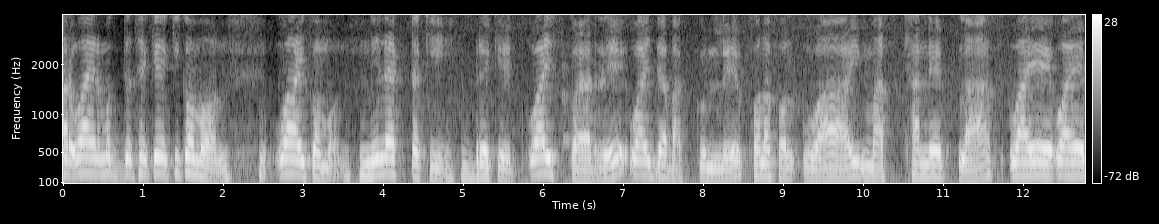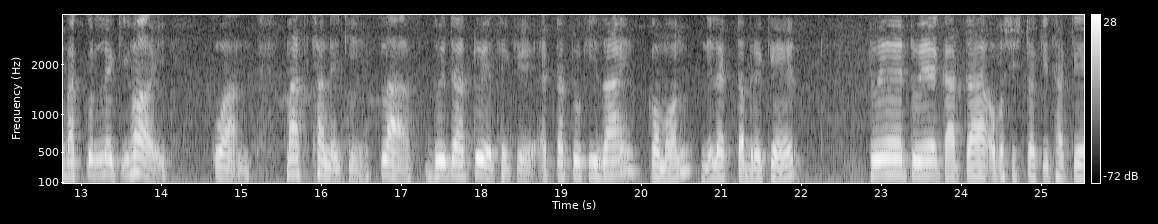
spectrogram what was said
আর ওয়াই এর মধ্যে থেকে কি কমন? ওয়াই কমন। নিলে একটা কি? ব্রেকেট। ওয়াই স্কোয়ার রে, ওয়াই দিয়ে ভাগ করলে ফলাফল ওয়াই মাঝখানে প্লাস ওয়াই ওয়াই ভাগ করলে কি হয়? ওয়ান। মাঝখানে কি? প্লাস দুইটা টু এ থেকে একটা টু কি যায়? কমন। নিলে একটা bracket. Two a two a কাটা অবশিষ্ট কি থাকে?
